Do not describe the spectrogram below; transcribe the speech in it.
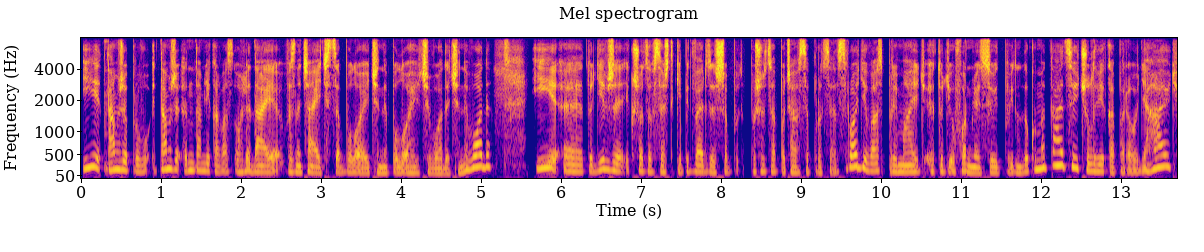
і там же там же ну, там лікар вас оглядає, визначає, чи це пологи, чи не пологи, чи води, чи не води. І тоді, вже, якщо це все ж таки підтверджує, що це почався процес роді, вас приймають, тоді оформлюють цю відповідну документацію, чоловіка переодягають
